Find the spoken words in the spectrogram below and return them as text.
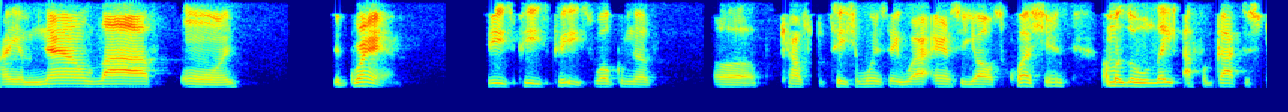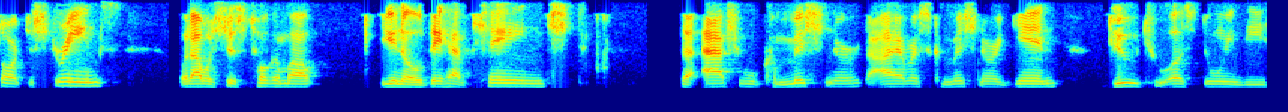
I am now live on the gram. Peace, peace, peace. Welcome to uh, Consultation Wednesday where I answer y'all's questions. I'm a little late. I forgot to start the streams, but I was just talking about, you know, they have changed the actual commissioner, the IRS commissioner again, due to us doing these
